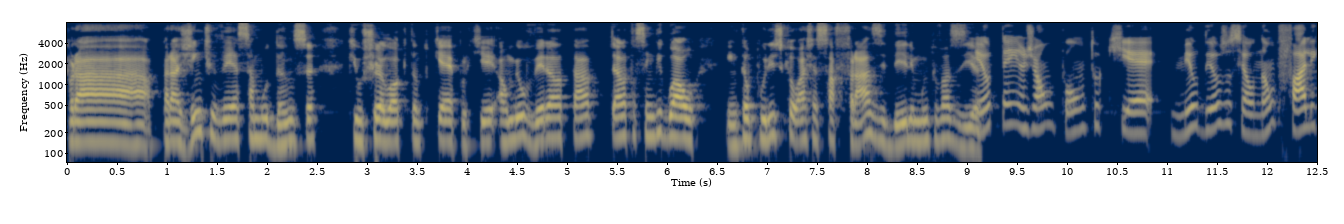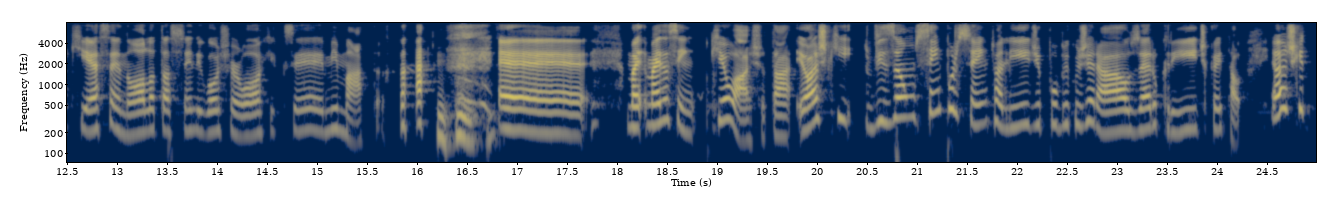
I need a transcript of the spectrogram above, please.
pra, pra gente ver essa mudança que o Sherlock tanto quer, porque, ao meu ver, ela tá, ela tá sendo igual. Então, por isso que eu acho essa frase dele muito vazia. Eu tenho já um ponto que é: meu Deus do céu, não fale que essa Enola tá sendo igual Sherlock, que você me mata. é, mas, mas, assim, o que eu acho, tá? Eu acho que visão 100% ali de público geral, zero crítica e tal. Eu acho que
